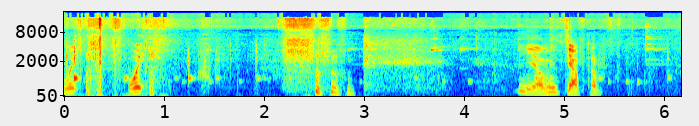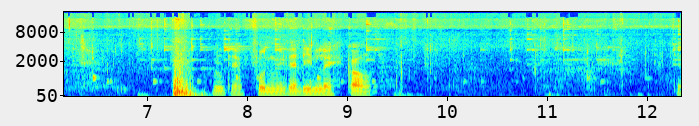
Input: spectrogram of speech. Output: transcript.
อุ้ยอุ้ย ไม่ยอมไม่จับครับ มีแต่ฝุ่นมีแต่ดินเลยกล้อง จะ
